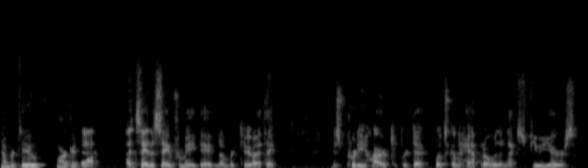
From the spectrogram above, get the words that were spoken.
Number two, market? yeah, I'd say the same for me, Dave. Number two, I think it's pretty hard to predict what's going to happen over the next few years.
